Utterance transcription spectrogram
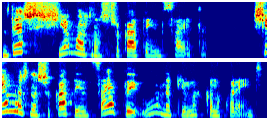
Де ж ще можна шукати інсайти? Ще можна шукати інсайти у напрямих конкурентів.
